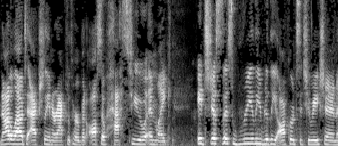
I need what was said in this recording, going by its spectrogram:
not allowed to actually interact with her, but also has to, and like it's just this really really awkward situation.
